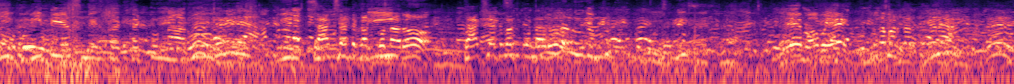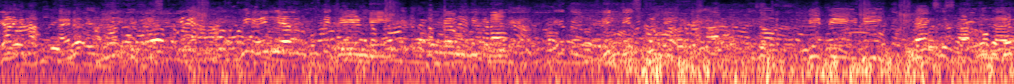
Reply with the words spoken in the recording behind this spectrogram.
మీకు బీపీఎస్ మీరు కట్- కట్టున్నారు మీరు కట్టుకున్నారు. ట్యాక్స్ ఎంత కట్టుకున్నారు ఏ బాబు ఏ మీరు ఏం చేయాలనుకుంటే చేయండి. తప్పే ఉంది ఇక్కడ. మీరు తీసుకోండి. బీపీ ఇది ట్యాక్సెస్ కట్టుకున్నారు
